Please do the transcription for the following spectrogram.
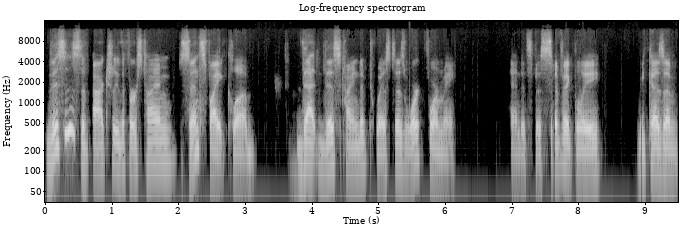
This is the actually the first time since Fight Club that this kind of twist has worked for me. And it's specifically because of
